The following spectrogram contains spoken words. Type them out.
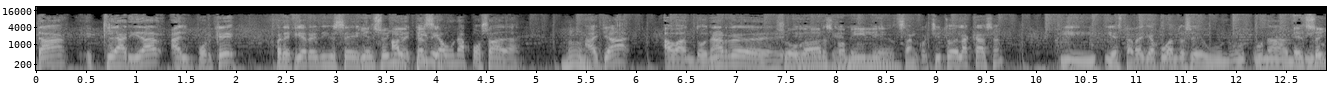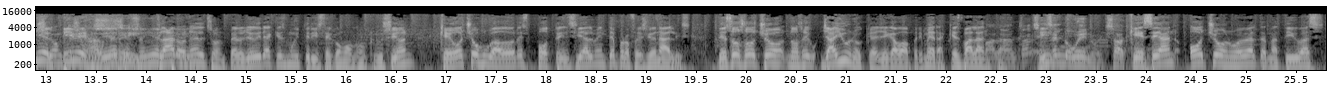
da claridad al por qué prefieren irse Y el sueño a meterse a una posada, Mm. allá, abandonar eh, Su hogar, su el- familia. el sancochito de la casa y, y estar allá jugándose un- un- una El sueño del ilusión que pibe, Javier, el sueño Claro, pibe. Nelson, pero yo diría que es muy triste como conclusión que ocho jugadores potencialmente profesionales. De esos ocho, no sé, ya hay uno que ha llegado a primera, que es Balanta. Balanta ¿sí? es el noveno, exacto. Que sean ocho o nueve alternativas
